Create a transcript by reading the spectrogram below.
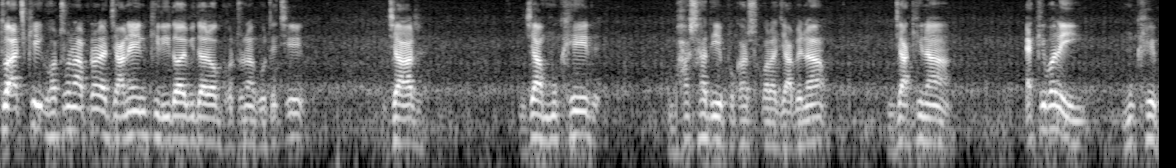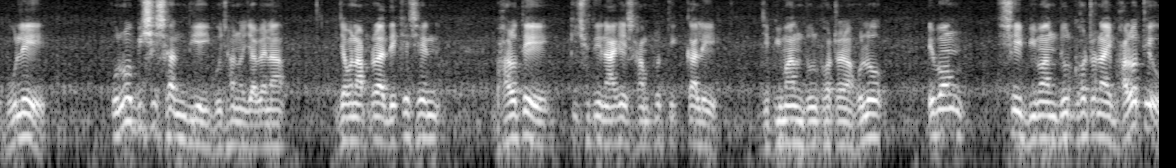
তো আজকে এই ঘটনা আপনারা জানেন কি হৃদয় বিদারক ঘটনা ঘটেছে, যার, যা মুখের ভাষা দিয়ে প্রকাশ করা যাবে না, যা কিনা একেবারেই মুখে বলে কোনো বিশেষণ দিয়েই বোঝানো যাবে না। যেমন আপনারা দেখেছেন, ভারতে কিছুদিন আগে সাম্প্রতিককালে যে বিমান দুর্ঘটনা হলো এবং সেই বিমান দুর্ঘটনায় ভারতেও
